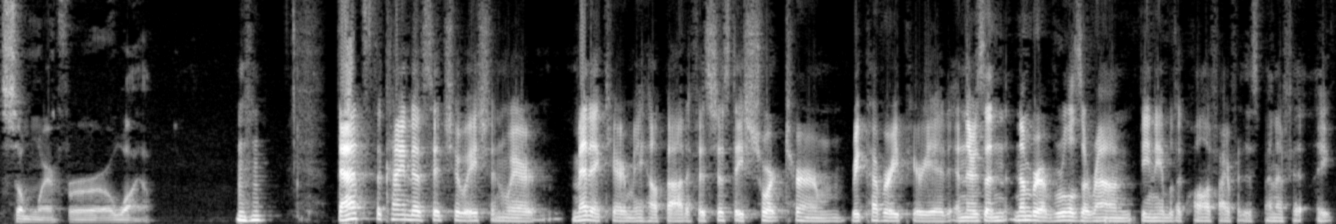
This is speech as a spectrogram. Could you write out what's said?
somewhere for a while. Mm-hmm. That's the kind of situation where Medicare may help out if it's just a short term recovery period. And there's a n- number of rules around being able to qualify for this benefit, like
